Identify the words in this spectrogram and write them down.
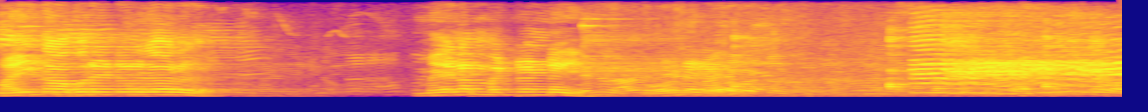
Mike operator గారు. మేడం పెట్టండి. Tapi.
